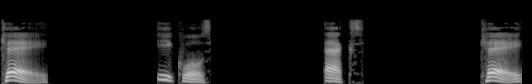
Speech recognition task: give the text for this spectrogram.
k equals x k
